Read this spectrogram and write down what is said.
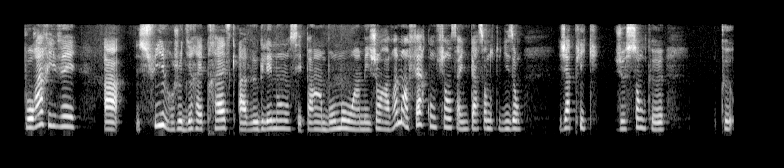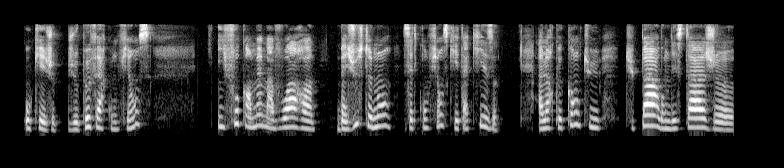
Pour arriver à suivre, je dirais presque aveuglément, c'est pas un bon mot, hein, mais genre à vraiment faire confiance à une personne en te disant j'applique, je sens que, que ok, je, je peux faire confiance, il faut quand même avoir ben justement cette confiance qui est acquise. Alors que quand tu, tu pars dans des stages euh,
